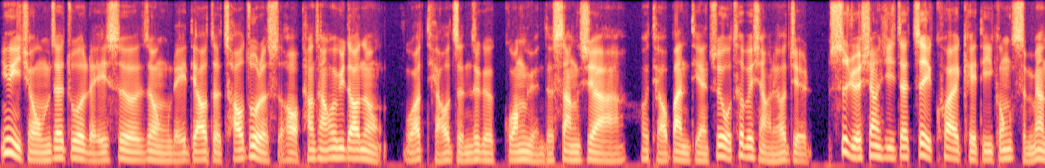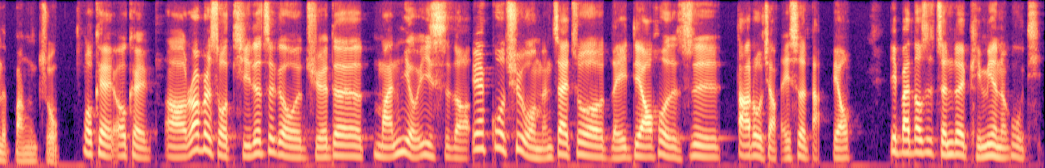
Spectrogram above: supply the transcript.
因为以前我们在做镭射这种雷雕的操作的时候，常常会遇到那种我要调整这个光源的上下，会调半天，所以我特别想了解视觉相机在这一块可以提供什么样的帮助。OK OK，啊、，Robert 所提的这个我觉得蛮有意思的哦，因为过去我们在做雷雕或者是大陆讲镭射打标，一般都是针对平面的物体。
